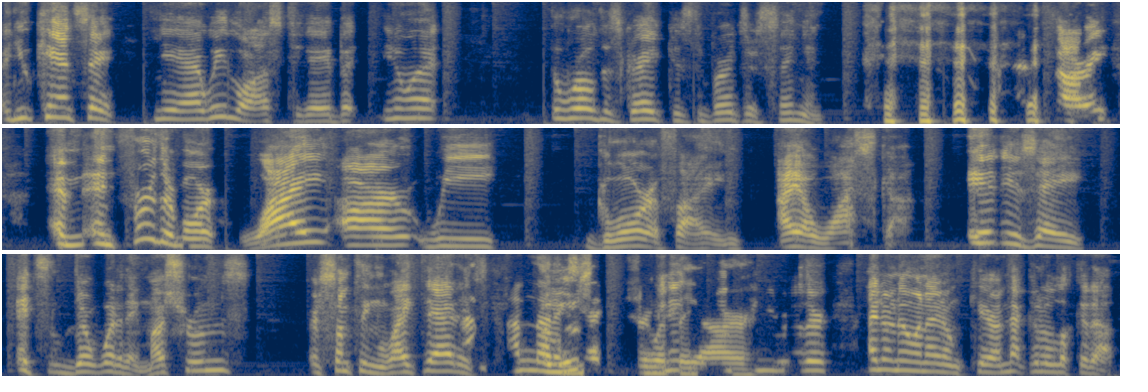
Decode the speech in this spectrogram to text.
And you can't say, Yeah, we lost today, but you know what? The world is great because the birds are singing. Sorry. And and furthermore, why are we glorifying ayahuasca? It is a it's they're what are they, mushrooms or something like that? It's I'm not exactly sure what they are. other. I don't know, and I don't care. I'm not going to look it up.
